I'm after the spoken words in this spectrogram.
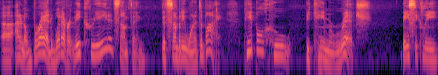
uh, I don't know, bread, whatever. They created something that somebody wanted to buy. People who became rich basically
